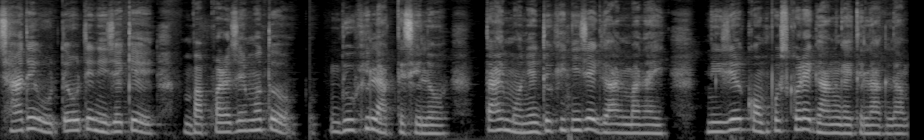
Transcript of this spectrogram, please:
ছাদে উঠতে উঠতে নিজেকে বাপ্পারাজের মতো দুঃখী লাগতেছিল। তাই মনের দুঃখে নিজে গান বানাই, নিজের কম্পোজ করে গান গাইতে লাগলাম।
